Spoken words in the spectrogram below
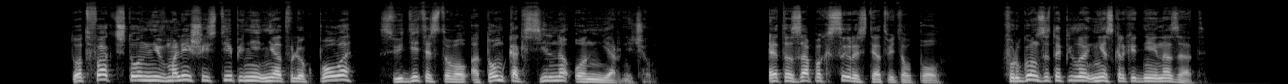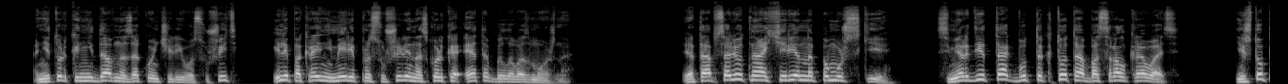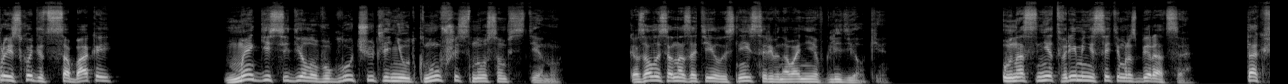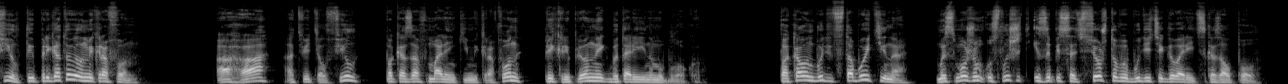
Тот факт, что он ни в малейшей степени не отвлек Пола, свидетельствовал о том, как сильно он нервничал. «Это запах сырости», — ответил Пол. «Фургон затопило несколько дней назад. Они только недавно закончили его сушить, или, по крайней мере, просушили, насколько это было возможно. Это абсолютно охеренно по-мужски. Смердит так, будто кто-то обосрал кровать. И что происходит с собакой?» Мэгги сидела в углу, чуть ли не уткнувшись носом в стену. Казалось, она затеяла с ней соревнование в гляделке. «У нас нет времени с этим разбираться. «Так, Фил, ты приготовил микрофон?» «Ага», — ответил Фил, показав маленький микрофон, прикрепленный к батарейному блоку. «Пока он будет с тобой, Тина, мы сможем услышать и записать все, что вы будете говорить», — сказал Пол.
